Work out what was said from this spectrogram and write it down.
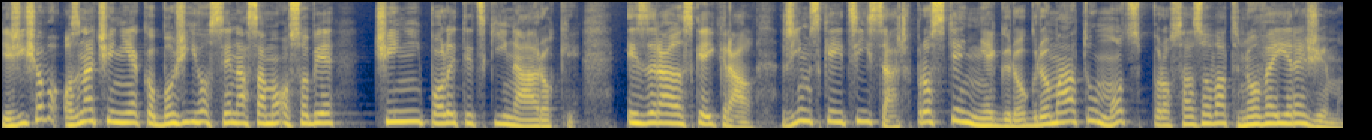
Ježíšovo označení jako božího syna samo o sobě činí politický nároky. Izraelský král, římský císař, prostě někdo, kdo má tu moc prosazovat nový režim.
